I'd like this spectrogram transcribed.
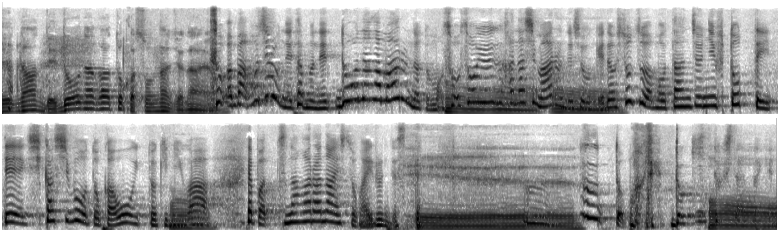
えなんで？胴長とかそんなんじゃないの？そうまあもちろんね多分ね胴長もあるんだと思う。そうそういう話もあるんでしょうけど一つはもう単純に太っていて皮下脂肪とか多い時にはやっぱつながらない人がいるんですって。うん、うっと思ってドキッとしたんだけど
